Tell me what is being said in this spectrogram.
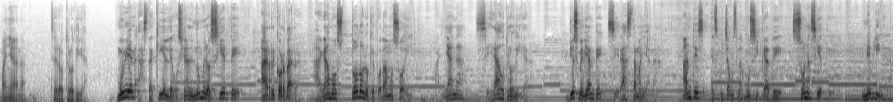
mañana será otro día. Muy bien, hasta aquí el devocional número 7 a recordar. Hagamos todo lo que podamos hoy. Mañana será otro día. Dios mediante será hasta mañana. Antes escuchamos la música de Zona 7, Neblina.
